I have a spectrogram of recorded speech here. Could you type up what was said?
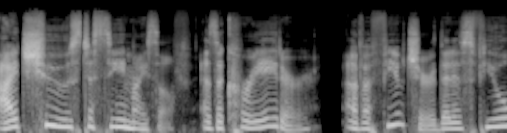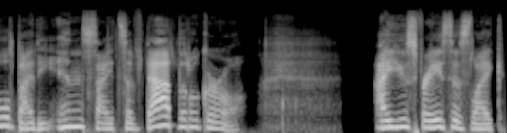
I choose to see myself as a creator of a future that is fueled by the insights of that little girl. I use phrases like,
